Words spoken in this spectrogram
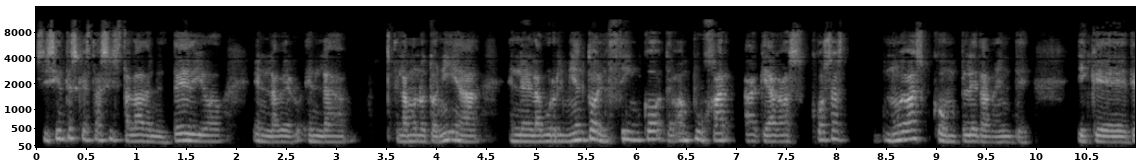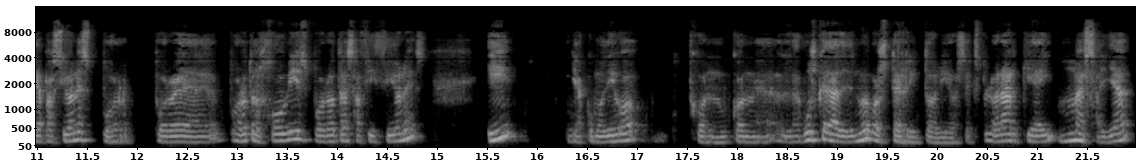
Si sientes que estás instalada en el tedio, en la, en la, en la monotonía, en el aburrimiento, el 5 te va a empujar a que hagas cosas nuevas completamente y que te apasiones por, por, eh, por otros hobbies, por otras aficiones y ya como digo, con, la búsqueda de nuevos territorios, explorar qué hay más allá,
